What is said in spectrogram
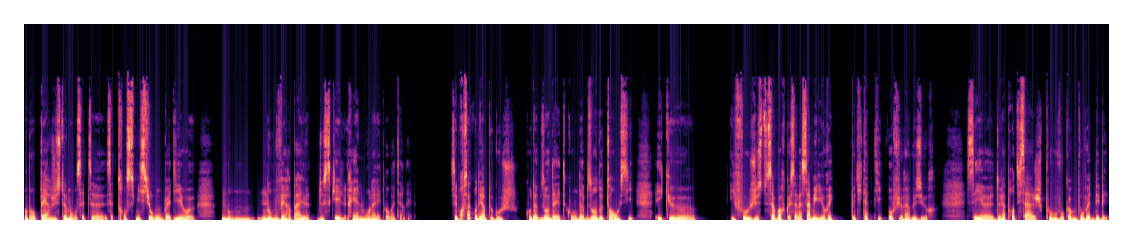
on en perd justement cette, cette transmission, on va dire, non, non verbale de ce qu'est réellement l'allaitement maternel. C'est pour ça qu'on est un peu gauche, qu'on a besoin d'aide, qu'on a besoin de temps aussi, et que il faut juste savoir que ça va s'améliorer petit à petit, au fur et à mesure. C'est euh, de l'apprentissage pour vous comme pour votre bébé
